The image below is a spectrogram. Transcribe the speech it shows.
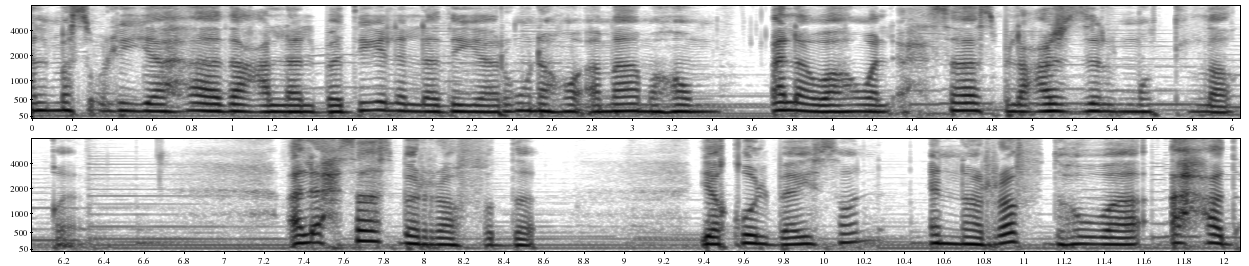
المسؤولية هذا على البديل الذي يرونه أمامهم ألا وهو الإحساس بالعجز المطلق. الإحساس بالرفض يقول بيسون إن الرفض هو أحد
